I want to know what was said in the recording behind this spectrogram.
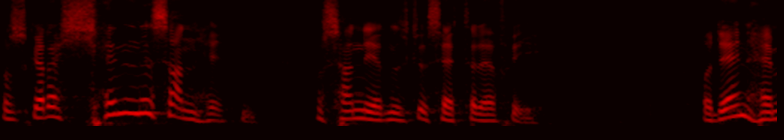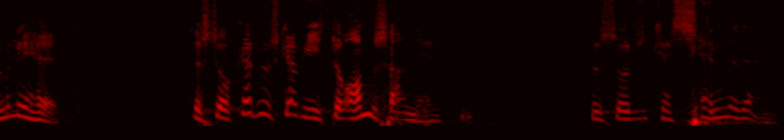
Og så skal dere kjenne sannheten, og sannheten skal sette dere fri. Og det er en hemmelighet. Det står ikke at du skal vite om sannheten, men det står at du skal kjenne den.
